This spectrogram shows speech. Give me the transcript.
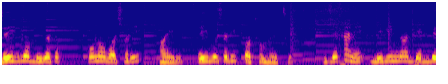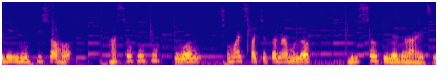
যেইগুলো বিগত কোনো বছরই হয়নি, এই বছরই প্রথম হয়েছে। যেখানে বিভিন্ন দেবদেবীর মূর্তি সহ হাস্যকৌতুক এবং সমাজ সচেতনামূলক দৃশ্যও তুলে ধরা হয়েছে,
